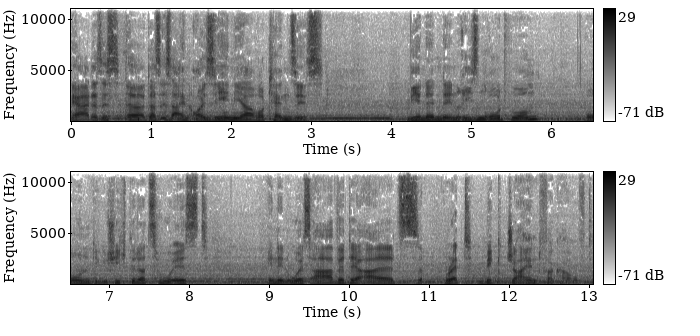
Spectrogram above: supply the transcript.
Ja, das ist, äh, das ist ein Eusenia rotensis. Wir nennen den Riesenrotwurm. Und die Geschichte dazu ist, in den USA wird er als Red Big Giant verkauft.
